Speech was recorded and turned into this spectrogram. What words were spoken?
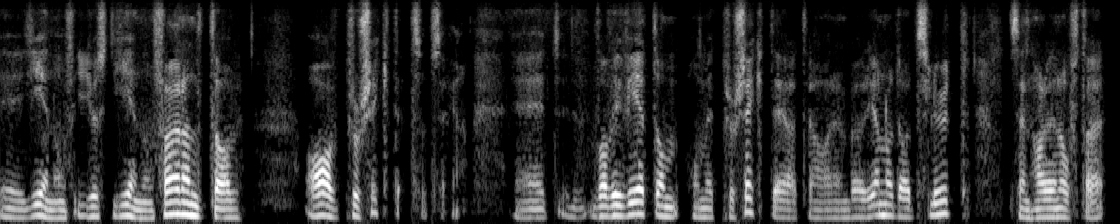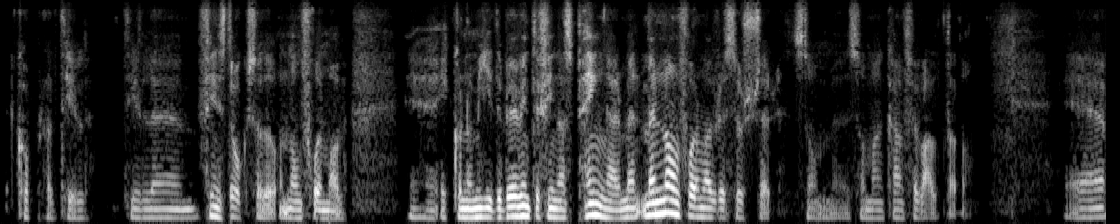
Eh, genomf just genomförandet av, av projektet så att säga. Eh, vad vi vet om, om ett projekt är att det har en början och ett slut. Sen har den ofta kopplad till, till eh, finns det också då någon form av eh, ekonomi. Det behöver inte finnas pengar men, men någon form av resurser som, som man kan förvalta. Då. Eh,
